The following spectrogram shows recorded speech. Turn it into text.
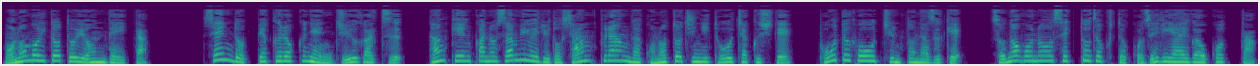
モノモイトと呼んでいた。1606年10月、探検家のサミュエル・ド・シャンプランがこの土地に到着して、ポートフォーチュンと名付け、その後ノーセット族と小競り合いが起こった。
